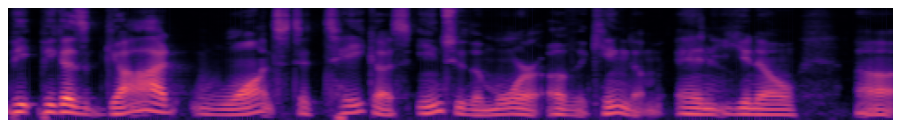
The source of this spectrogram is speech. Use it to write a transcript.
be, because God wants to take us into the more of the kingdom, and you know, uh,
